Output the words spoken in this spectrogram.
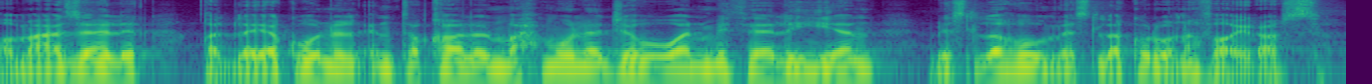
ومع ذلك قد لا يكون الانتقال المحمول جوا مثاليا مثله مثل كورونا فيروس.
